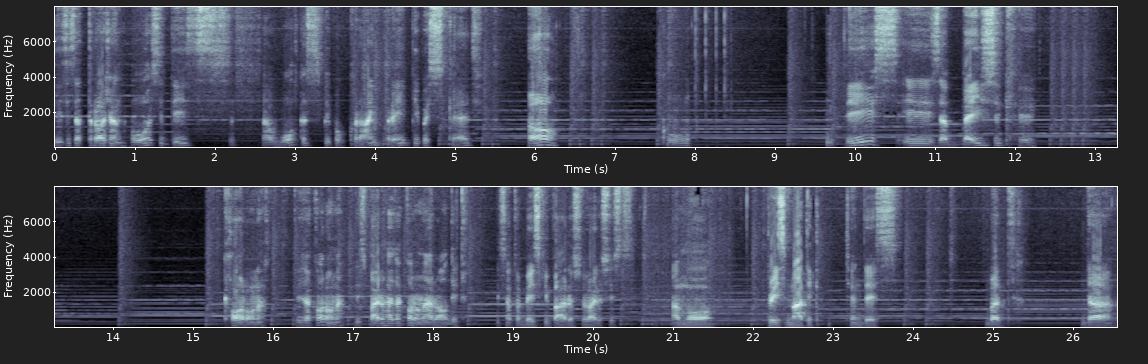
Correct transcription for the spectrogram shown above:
This is a Trojan horse. This are workers. People crying, praying. People scared. Oh, cool. This is a basic corona. This a corona. This virus has a corona around it. It's not a basic virus. Viruses are more prismatic than this. But the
